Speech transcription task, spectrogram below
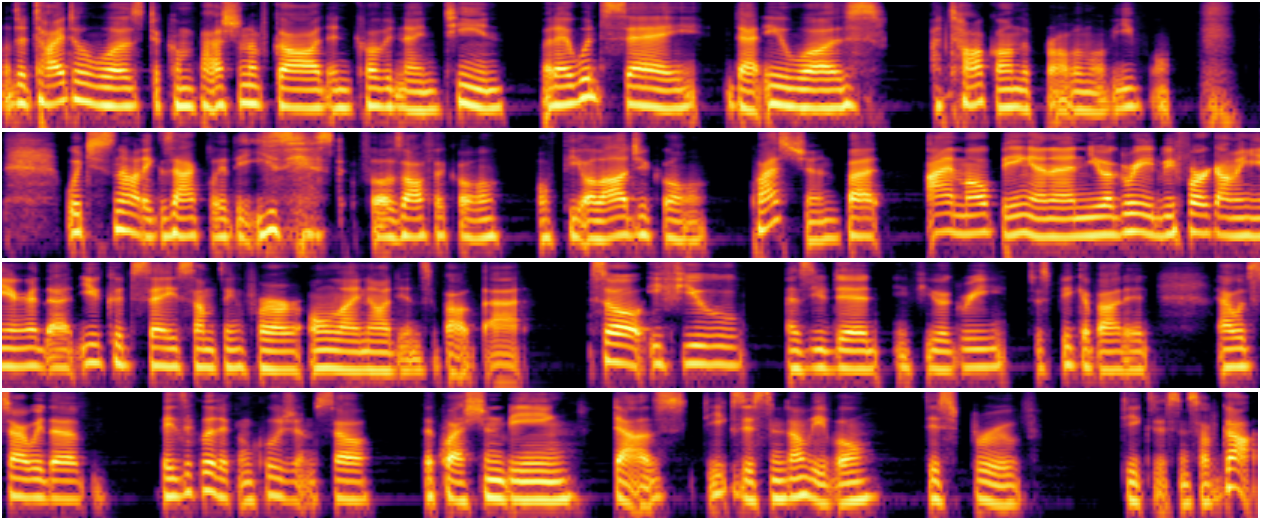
well, the title was The Compassion of God in COVID 19. But I would say that it was a talk on the problem of evil, which is not exactly the easiest philosophical or theological question. But I'm hoping, and, and you agreed before coming here, that you could say something for our online audience about that. So if you, as you did, if you agree to speak about it, I would start with the basically the conclusion. So the question being, does the existence of evil disprove the existence of God?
